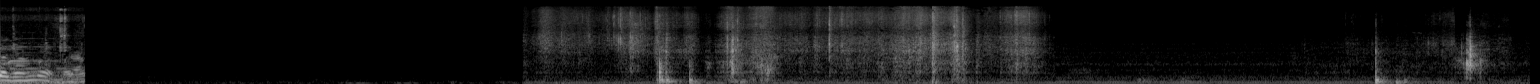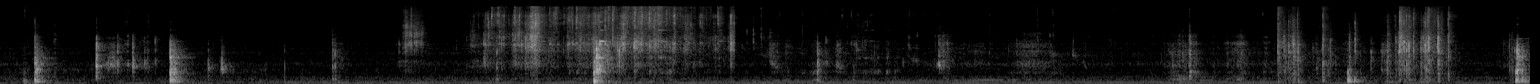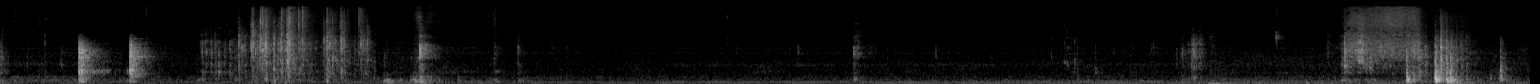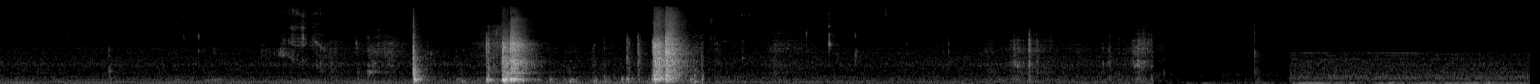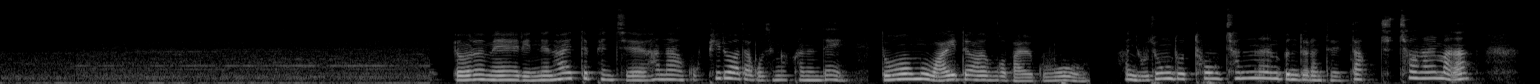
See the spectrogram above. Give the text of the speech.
느끼하게 하는데 여름에 린넨 화이트 팬츠 하나 꼭 필요하다고 생각하는데 너무 와이드한 거 말고 한 요 정도 통 찾는 분들한테 딱 추천할 만한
